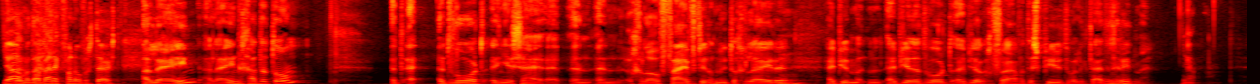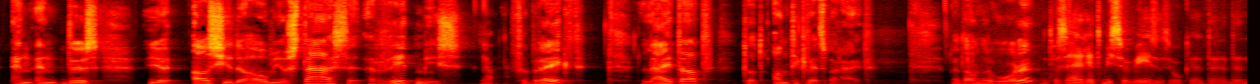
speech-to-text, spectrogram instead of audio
ja, maar daar ben ik van overtuigd. Alleen, alleen gaat het om. Het, het woord, en je zei, een, een, geloof 25 minuten geleden, Mhm. heb, je, heb je dat woord, heb je ook gevraagd wat is spiritualiteit? Dat is ritme. Ja. En, en dus, je, als je de homeostase ritmisch Ja. verbreekt, leidt dat tot antikwetsbaarheid. Met andere woorden, Want we zijn ritmische wezens ook. Hè. De, de,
